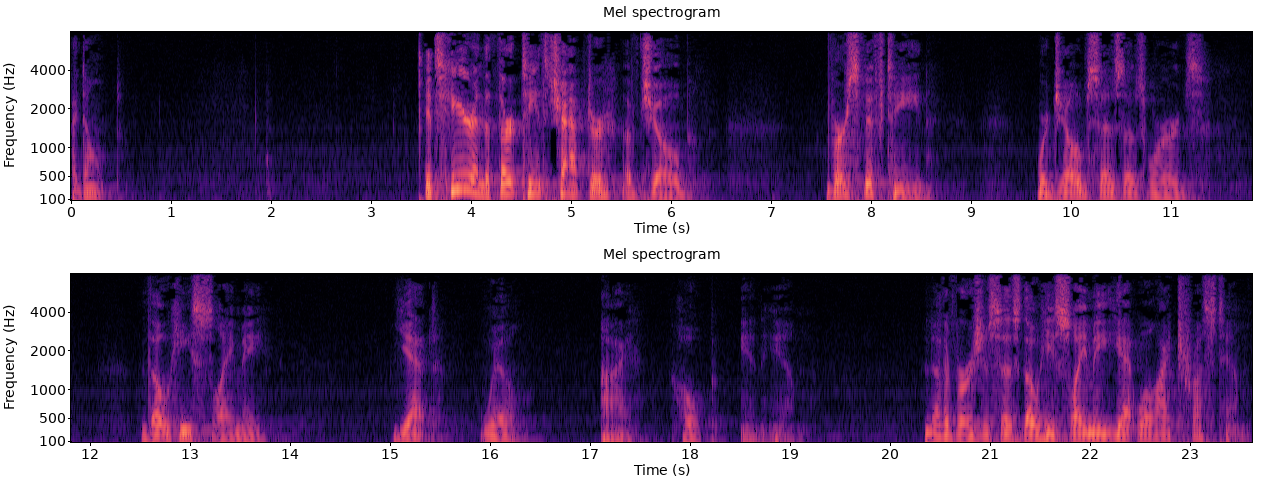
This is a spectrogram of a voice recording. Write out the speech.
I don't. It's here in the 13th chapter of Job, verse 15, where Job says those words, though he slay me, yet will I hope in him. Another version says, though he slay me, yet will I trust him.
